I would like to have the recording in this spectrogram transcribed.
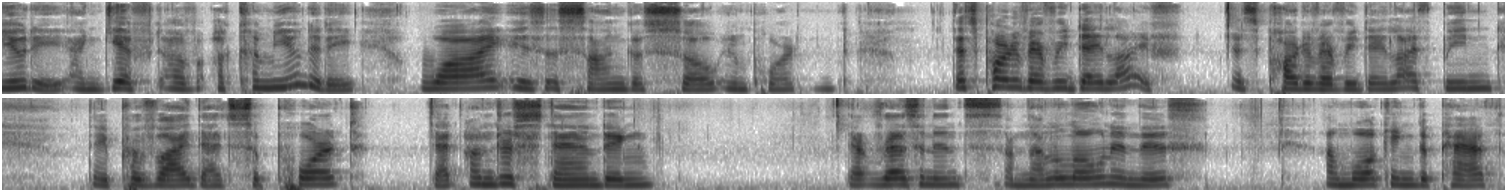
beauty and gift of a community. Why is a Sangha so important? That's part of everyday life. It's part of everyday life. Being, they provide that support, that understanding, that resonance. I'm not alone in this. I'm walking the path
